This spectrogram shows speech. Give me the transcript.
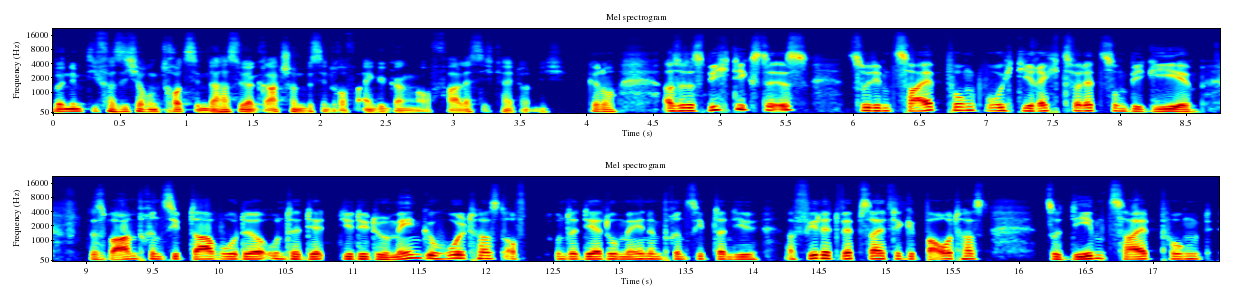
übernimmt die Versicherung trotzdem. Da hast du ja gerade schon ein bisschen drauf eingegangen, auf Fahrlässigkeit und nicht. Genau. Also das Wichtigste ist, zu dem Zeitpunkt, wo ich die Rechtsverletzung begehe, das war im Prinzip da, wo du unter der, dir die Domain geholt hast, auf, unter der Domain im Prinzip dann die Affiliate-Webseite gebaut hast, zu dem Zeitpunkt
